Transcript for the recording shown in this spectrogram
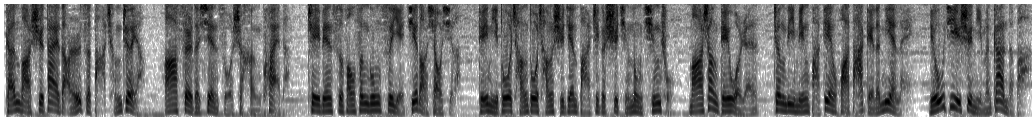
敢把世代的儿子打成这样？阿 Sir 的线索是很快的，这边四方分公司也接到消息了，给你多长多长时间把这个事情弄清楚，马上给我人。郑立明把电话打给了聂磊，刘季是你们干的吧？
